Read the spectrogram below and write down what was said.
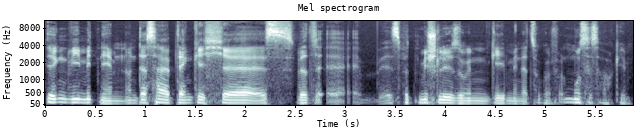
irgendwie mitnehmen. Und deshalb denke ich, äh, es, wird, äh, es wird Mischlösungen geben in der Zukunft und muss es auch geben.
